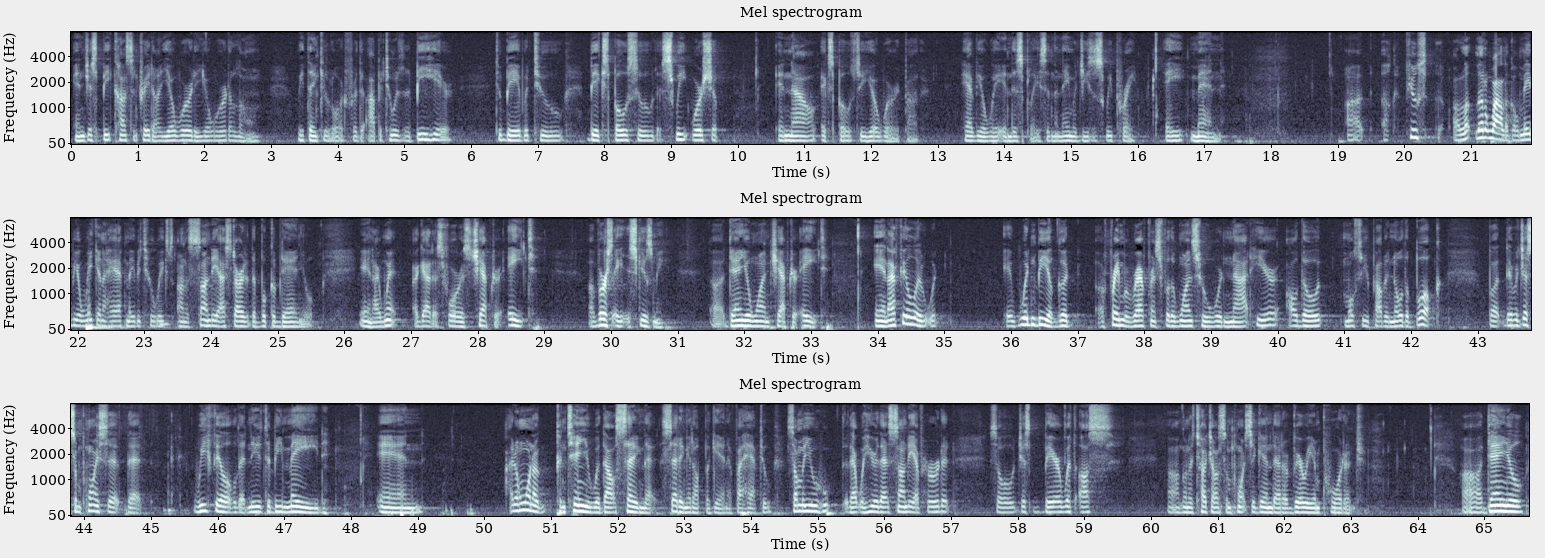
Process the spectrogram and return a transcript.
and just be concentrate on your word and your word alone. We thank you, Lord, for the opportunity to be here, to be able to be exposed to the sweet worship, and now exposed to your word, Father. Have your way in this place. In the name of Jesus, we pray. Amen. Uh, a few, a little while ago, maybe a week and a half, maybe two weeks, on a Sunday, I started the book of Daniel, and I went, I got as far as chapter eight uh, verse 8, excuse me, uh, Daniel 1, chapter 8. And I feel it, would, it wouldn't be a good frame of reference for the ones who were not here, although most of you probably know the book. But there were just some points that, that we feel that needed to be made. And I don't want to continue without setting that setting it up again if I have to. Some of you who, that were here that Sunday have heard it, so just bear with us I'm going to touch on some points again that are very important. Uh, Daniel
